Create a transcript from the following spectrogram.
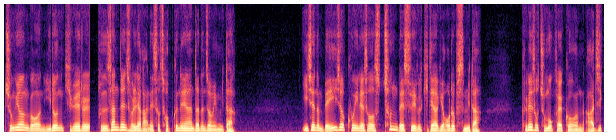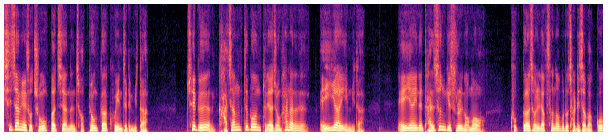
중요한 건 이런 기회를 분산된 전략 안에서 접근해야 한다는 점입니다. 이제는 메이저 코인에서 수천 배 수익을 기대하기 어렵습니다. 그래서 주목할 건 아직 시장에서 주목받지 않는 저평가 코인들입니다. 최근 가장 뜨거운 분야 중 하나는 AI입니다. AI는 단순 기술을 넘어 국가 전략 산업으로 자리 잡았고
